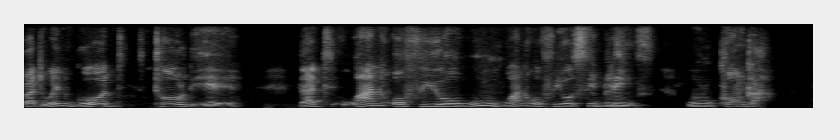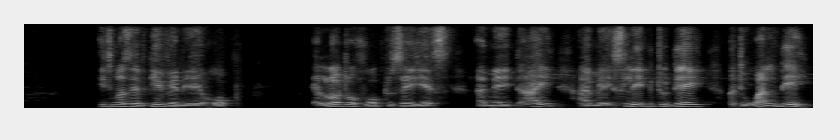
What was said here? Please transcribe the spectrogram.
But when God told her that one of your womb, one of your siblings will conquer, it must have given her hope, a lot of hope to say, yes, I may die, I may sleep today, but one day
